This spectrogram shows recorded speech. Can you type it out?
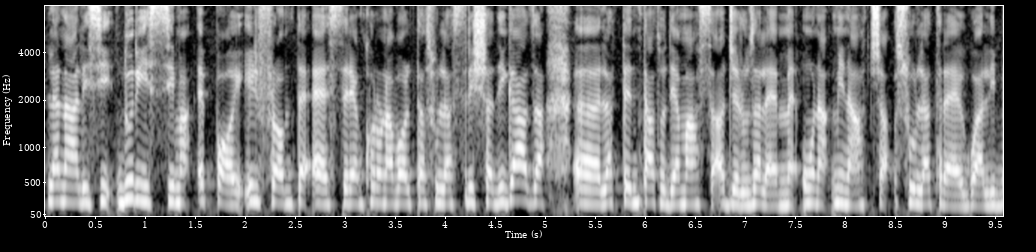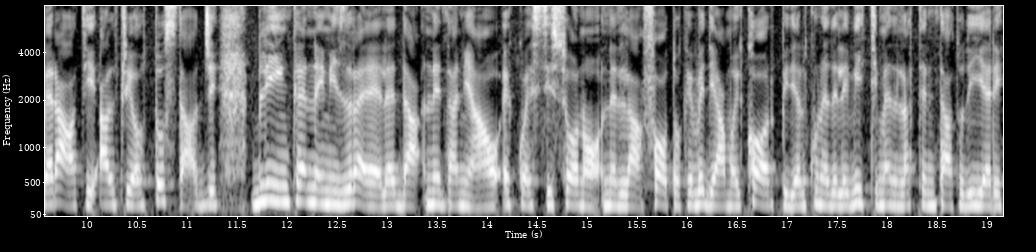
l'analisi durissima. E poi poi il fronte esteri, ancora una volta sulla striscia di Gaza, eh, l'attentato di Hamas a Gerusalemme, una minaccia sulla tregua, liberati altri otto ostaggi, Blinken in Israele da Netanyahu. E questi sono nella foto che vediamo i corpi di alcune delle vittime nell'attentato di ieri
